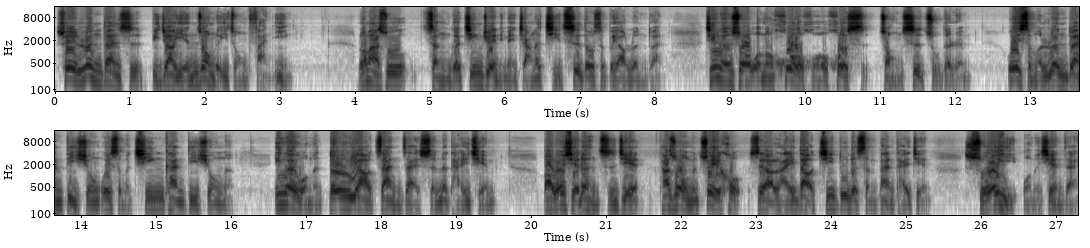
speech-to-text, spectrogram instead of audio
所以论断是比较严重的一种反应。罗马书整个经卷里面讲了几次都是不要论断。经文说我们或活或死，总是主的人。为什么论断弟兄？为什么轻看弟兄呢？因为我们都要站在神的台前。保罗写得很直接，他说：“我们最后是要来到基督的审判台前，所以我们现在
